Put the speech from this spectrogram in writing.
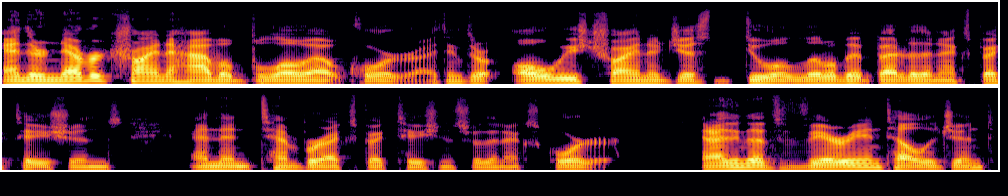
And they're never trying to have a blowout quarter. I think they're always trying to just do a little bit better than expectations and then temper expectations for the next quarter. And I think that's very intelligent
